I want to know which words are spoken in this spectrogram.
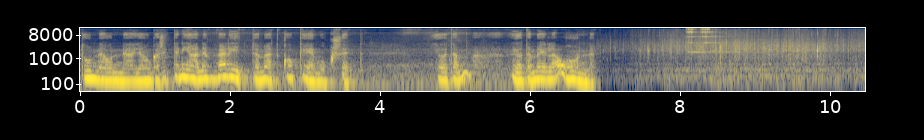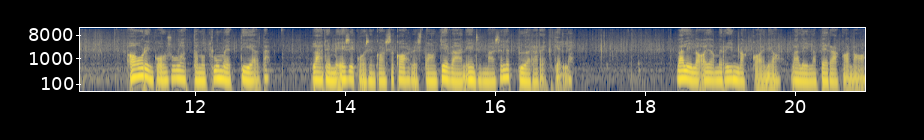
tunneonnea, jonka sitten ihan ne välittömät kokemukset, joita, joita meillä on, Aurinko on sulattanut lumet tieltä. Lähdemme esikoisen kanssa kahdestaan kevään ensimmäiselle pyöräretkelle. Välillä ajamme rinnakkain ja välillä peräkanaa.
